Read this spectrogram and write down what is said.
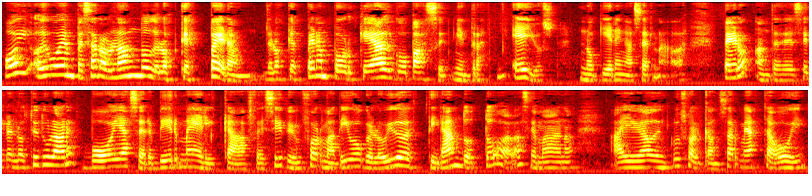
Hoy, hoy voy a empezar hablando de los que esperan, de los que esperan porque algo pase mientras ellos no quieren hacer nada. Pero antes de decirles los titulares, voy a servirme el cafecito informativo que lo he ido estirando toda la semana ha llegado incluso a alcanzarme hasta hoy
